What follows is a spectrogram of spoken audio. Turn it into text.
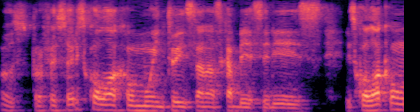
Os professores colocam muito isso na nossa cabeça. Eles, eles colocam,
